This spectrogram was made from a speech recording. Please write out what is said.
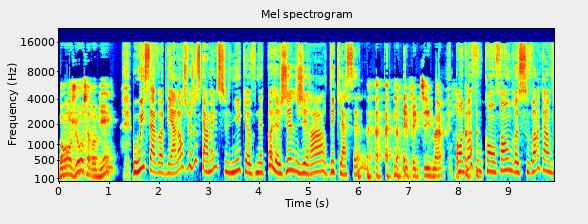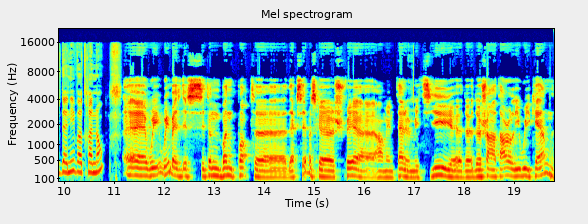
Bonjour, ça va bien? Oui, ça va bien. Alors, je veux juste quand même souligner que vous n'êtes pas le Gilles Gérard Desclassel. non, effectivement. On doit vous confondre souvent quand vous donnez votre nom. Euh, oui, oui, mais c'est une bonne porte euh, d'accès parce que je fais euh, en même temps le métier de, de chanteur les week-ends.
